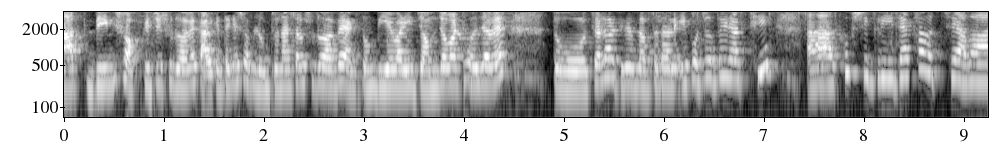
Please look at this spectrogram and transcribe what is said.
রাত দিন সবকিছু শুরু হবে। কালকে থেকে সব লোকজন আসাও শুরু হবে। একদম বিয়ে বাড়ি জমজমাট হয়ে যাবে। তো চলো আজকের ব্লগটা তাহলে এই পর্যন্তই রাখছি। আহ, খুব শীঘ্রই দেখা হচ্ছে আবার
